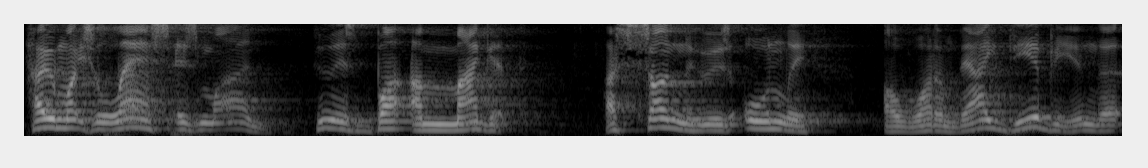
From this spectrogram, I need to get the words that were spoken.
How much less is man, who is but a maggot, a son who is only a worm? The idea being that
